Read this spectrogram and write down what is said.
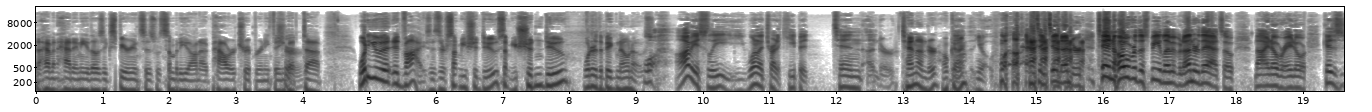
I haven't had any of those experiences with somebody on a power trip or anything. Sure. But uh, what do you advise? Is there something you should do? Something you shouldn't do? What are the big no nos? well, obviously, you want to try to keep it ten under. Ten under. Okay. You know, well, I say ten under, ten over the speed limit, but under that, so nine over, eight over. Because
